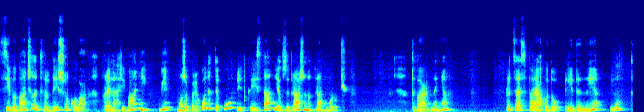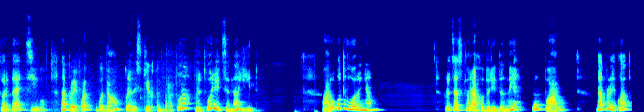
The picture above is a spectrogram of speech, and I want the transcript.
Всі ви бачили твердий шоколад. При нагріванні він може переходити у рідкий стан, як зображено праворуч. Тверднення. Процес переходу рідини у тверде тіло. Наприклад, вода при низьких температурах перетворюється на лід. Пароутворення процес переходу рідини у пару. Наприклад,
